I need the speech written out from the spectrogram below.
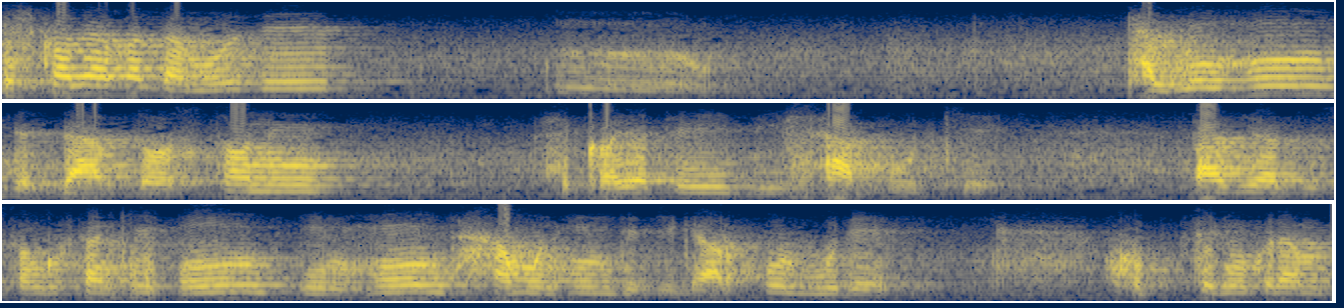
اشکال اول در مورد کلمه هند در داستان حکایت دیشب بود که بعضی از دوستان گفتن که هند این هند همون هند جگرخور بوده. خب فکر می‌کنم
